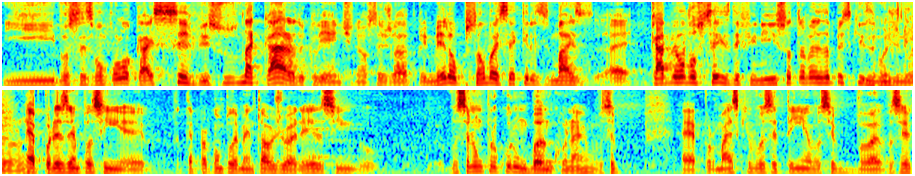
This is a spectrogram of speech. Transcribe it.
E vocês vão colocar esses serviços na cara do cliente, né? Ou seja, a primeira opção vai ser aqueles mais. É, cabe a vocês definir isso através da pesquisa, uhum. imagino eu. Né? É, por exemplo, assim, é, até para complementar o Juarez, assim, você não procura um banco, né? Você, é, por mais que você tenha, você, você,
